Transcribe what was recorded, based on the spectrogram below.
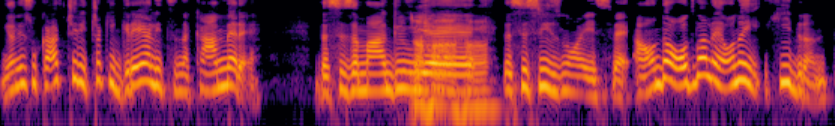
i oni su kačili čak i grejalice na kamere da se zamagljuje, aha, aha. da se svi znoje i sve. A onda odvale onaj hidrant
